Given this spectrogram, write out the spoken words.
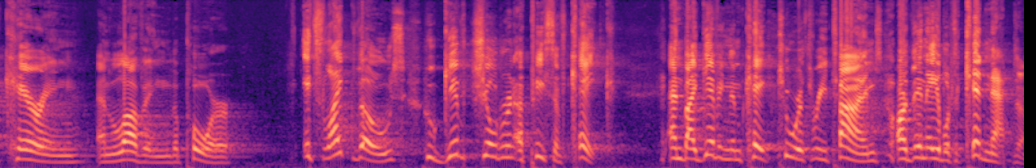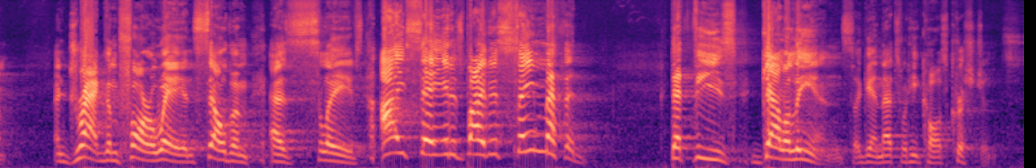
caring and loving the poor. It's like those who give children a piece of cake, and by giving them cake two or three times, are then able to kidnap them and drag them far away and sell them as slaves. I say it is by this same method that these Galileans, again, that's what he calls Christians,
